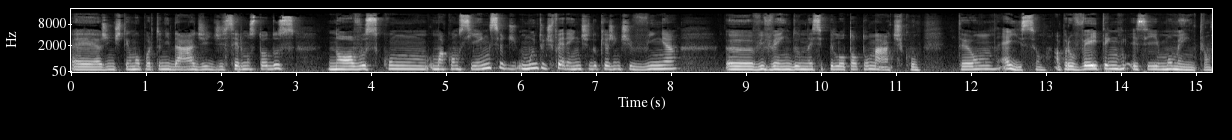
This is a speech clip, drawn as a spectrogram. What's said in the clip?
é, a gente tem uma oportunidade de sermos todos novos com uma consciência de, muito diferente do que a gente vinha uh, vivendo nesse piloto automático. Então é isso. Aproveitem esse momento.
